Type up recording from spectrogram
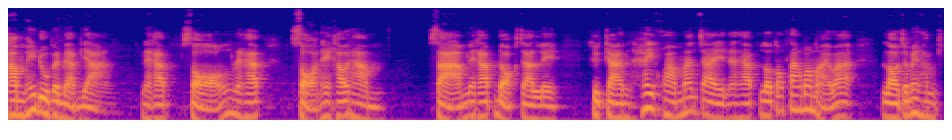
ทำให้ดูเป็นแบบอย่างนะครับสองนะครับสอนให้เขาทำสามนะครับดอกจันเลยคือการให้ความมั่นใจนะครับ เราต้องตั้งเป้าหมายว่า เราจะไม่ทำเค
